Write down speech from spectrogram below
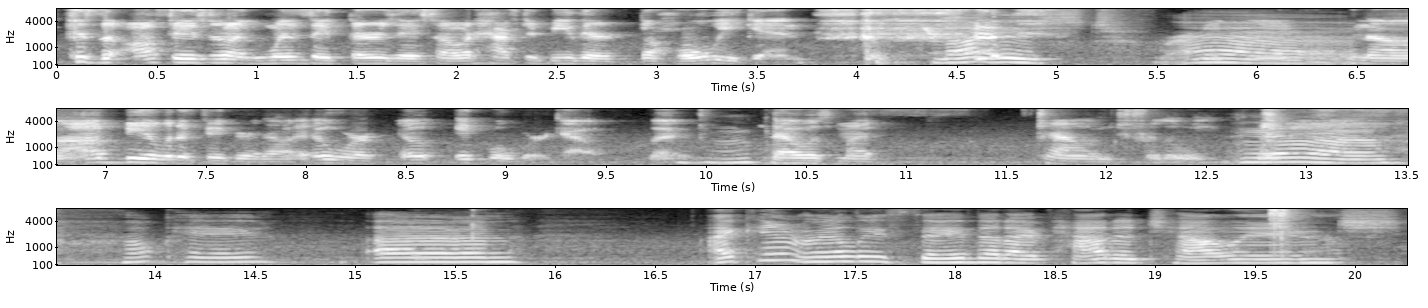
Because the off days are like Wednesday, Thursday, so I would have to be there the whole weekend. That is trash. no, I'll be able to figure it out. It'll work. It'll, it will work out. But Okay. that was my challenge for the week. Yeah. Okay. Um I can't really say that I've had a challenge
